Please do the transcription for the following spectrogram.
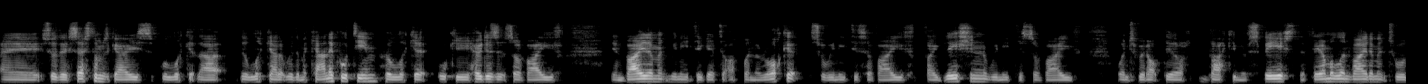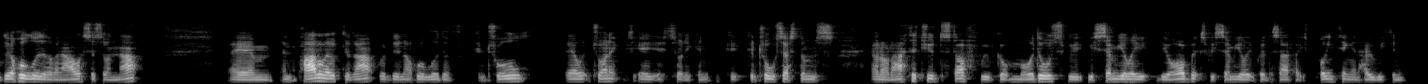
Uh, so the systems guys will look at that. They'll look at it with the mechanical team who'll look at okay, how does it survive the environment? We need to get it up on the rocket, so we need to survive vibration. We need to survive once we're up there, vacuum of space, the thermal environment. So we'll do a whole load of analysis on that. Um, parallel to that, we're doing a whole load of control electronics, uh, sorry, con- control systems and our attitude stuff. We've got models. We, we simulate the orbits. We simulate where the satellite's pointing and how we can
